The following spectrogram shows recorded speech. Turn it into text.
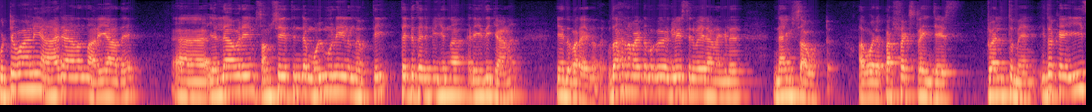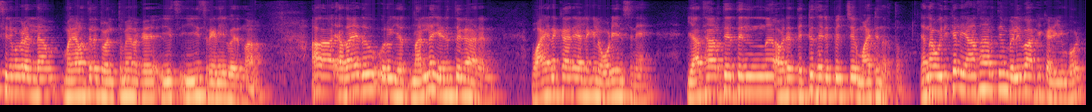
കുറ്റവാളി ആരാണെന്ന് അറിയാതെ എല്ലാവരെയും സംശയത്തിന്റെ മുൾമുനയിൽ നിർത്തി തെറ്റിദ്ധരിപ്പിക്കുന്ന രീതിക്കാണ് ഇത് പറയുന്നത്. ഉദാഹരണമായിട്ട് നമുക്ക് ഇംഗ്ലീഷ് സിനിമയിലാണെങ്കിൽ നൈഫ്സ് ഔട്ട് അതുപോലെ പെർഫെക്റ്റ് സ്ട്രേഞ്ചേഴ്സ് ട്വൽത്ത് മേൻ ഇതൊക്കെ ഈ സിനിമകളെല്ലാം മലയാളത്തിലെ ട്വൽത്ത് ഒക്കെ ഈ ഈ ശ്രേണിയിൽ വരുന്നതാണ്. അതായത് ഒരു നല്ല എഴുത്തുകാരൻ വായനക്കാരെ അല്ലെങ്കിൽ ഓഡിയൻസിനെ യാഥാർത്ഥ്യത്തിൽ നിന്ന് അവരെ തെറ്റിദ്ധരിപ്പിച്ച് മാറ്റി നിർത്തും. എന്നാൽ ഒരിക്കൽ യാഥാർത്ഥ്യം വെളിവാക്കി കഴിയുമ്പോൾ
